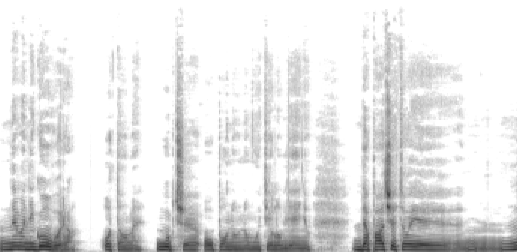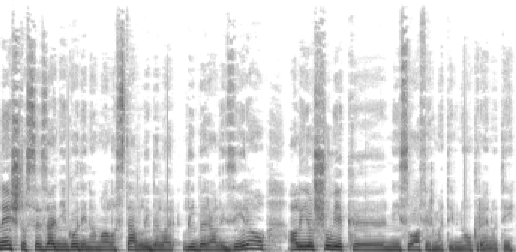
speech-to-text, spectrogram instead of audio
nema ni govora o tome, uopće o ponovnom utjelovljenju. Da pače, to je nešto se zadnjih godina malo stav liberalizirao, ali još uvijek e, nisu afirmativno okrenuti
